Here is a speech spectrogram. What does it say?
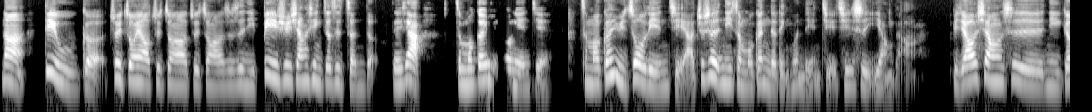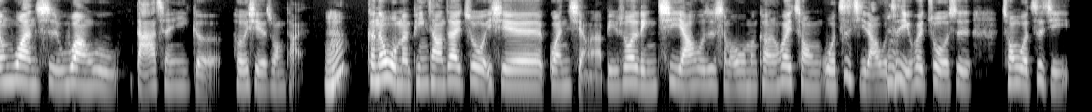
那第五个最重要、最重要、最重要的就是你必须相信这是真的。等一下，怎么跟宇宙连接？怎么跟宇宙连接啊？就是你怎么跟你的灵魂连接，其实是一样的啊。比较像是你跟万事万物达成一个和谐的状态。嗯可能我们平常在做一些观想啊，比如说灵气啊，或者是什么，我们可能会从我自己啦，我自嗯己会做的是从我自己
